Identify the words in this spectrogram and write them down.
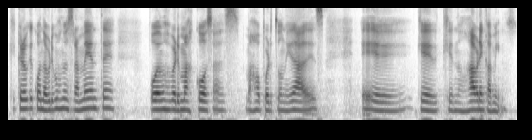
que creo que cuando abrimos nuestra mente podemos ver más cosas, más oportunidades eh, que, que, nos abren caminos.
